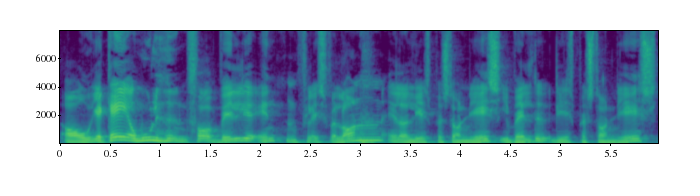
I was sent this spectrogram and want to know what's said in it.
Og jeg gav jo muligheden for at vælge enten Flash Vallon eller Lies Baston Liège. I valgte Lies Baston Liège.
